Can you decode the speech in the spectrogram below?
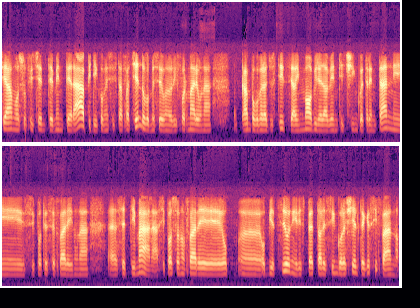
siamo sufficientemente rapidi come si sta facendo, come se devono riformare una, un campo come la giustizia immobile da 25-30 anni si potesse fare in una eh, settimana, si possono fare eh, obiezioni rispetto alle singole scelte che si fanno,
